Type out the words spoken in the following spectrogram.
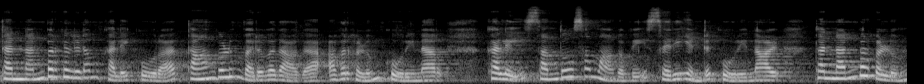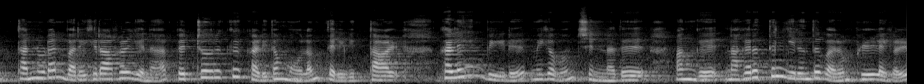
தன் நண்பர்களிடம் கலை கூற தாங்களும் வருவதாக அவர்களும் கூறினர். கலை சந்தோஷமாகவே சரி என்று கூறினாள். தன் நண்பர்களும் தன்னுடன் வருகிறார்கள் என பெற்றோருக்கு கடிதம் மூலம் தெரிவித்தாள். கலையின் வீடு மிகவும் சின்னது. அங்கு நகரத்தில் இருந்து வரும் பிள்ளைகள்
